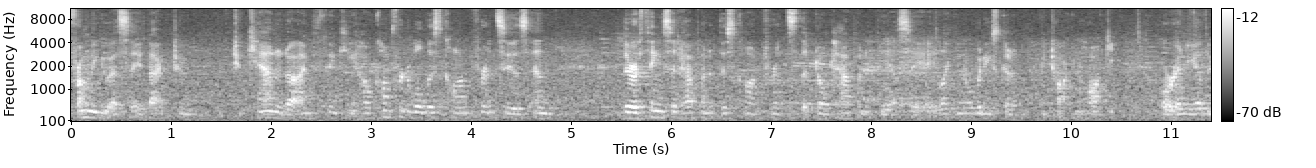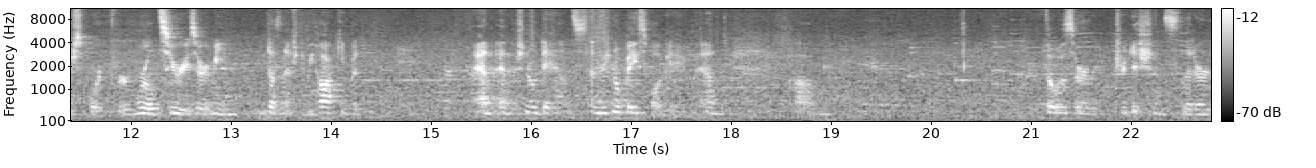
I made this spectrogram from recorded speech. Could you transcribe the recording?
from the USA back to to Canada, I'm thinking how comfortable this conference is, and there are things that happen at this conference that don't happen at the SAA. Like nobody's going to be talking hockey or any other sport for World Series, or I mean, it doesn't have to be hockey, but and and there's no dance and there's no baseball game, and um, those are traditions that are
